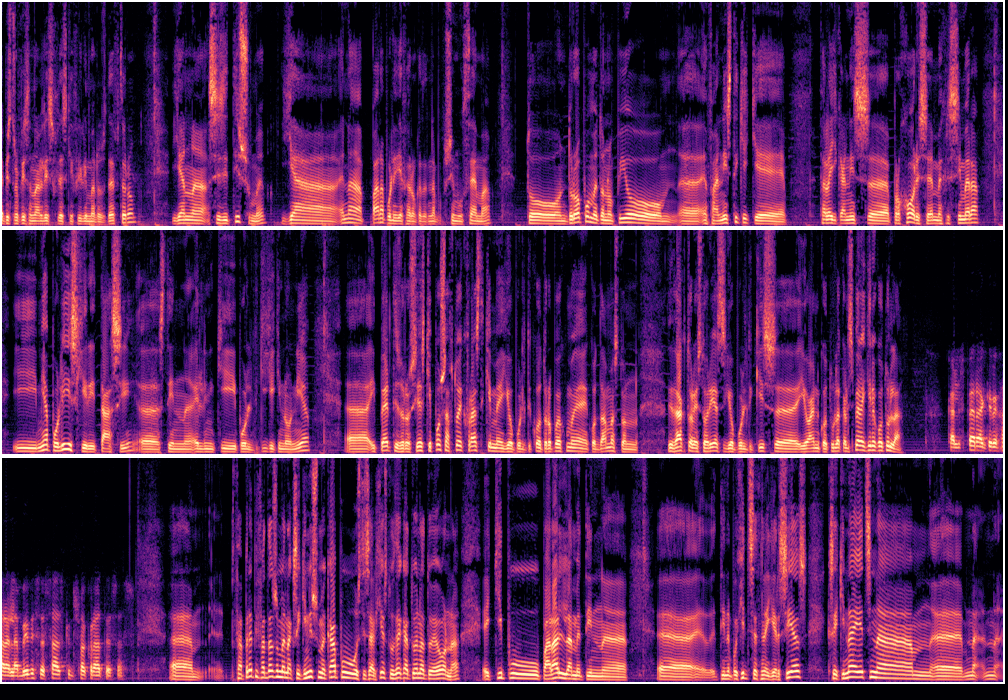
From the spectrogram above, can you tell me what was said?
Επιστροφής αναλύσης, φίλες και φίλοι, μέρος δεύτερο, για να συζητήσουμε για ένα πάρα πολύ ενδιαφέρον κατά την άποψή μου θέμα, τον τρόπο με τον οποίο ε, εμφανίστηκε και θα λέγει κανείς ε, προχώρησε μέχρι σήμερα η, μια πολύ ισχυρή τάση ε, στην ελληνική πολιτική και κοινωνία υπέρ της Ρωσίας και πώς αυτό εκφράστηκε με γεωπολιτικό τρόπο. Έχουμε κοντά μας τον διδάκτορα ιστορίας της γεωπολιτικής Ιωάννη Κοτούλα. Καλησπέρα κύριε Κοτούλα. Καλησπέρα κύριε Χαραλαμπίδη, σε εσάς και τους ακροατές σας. Ε, θα πρέπει φαντάζομαι να ξεκινήσουμε κάπου στις αρχές του 19ου αιώνα εκεί που παράλληλα με την, ε, ε, την εποχή της εθνεγερσίας ξεκινάει έτσι να, ε, να, να,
